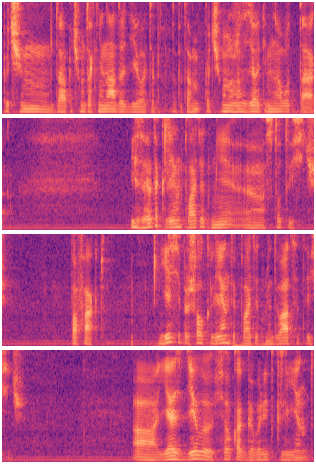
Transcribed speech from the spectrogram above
почему, да, почему так не надо делать, а потом, почему нужно сделать именно вот так. И за это клиент платит мне 100 э, тысяч, по факту. Если пришел клиент и платит мне 20 тысяч, а, я сделаю все, как говорит клиент.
